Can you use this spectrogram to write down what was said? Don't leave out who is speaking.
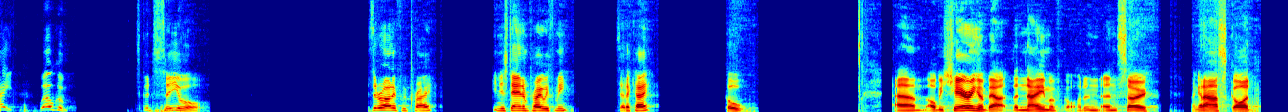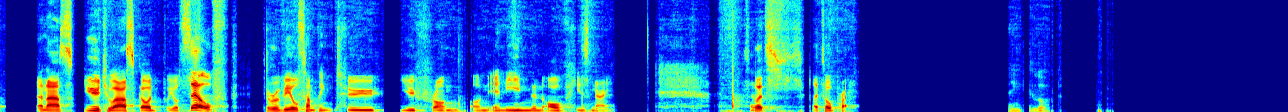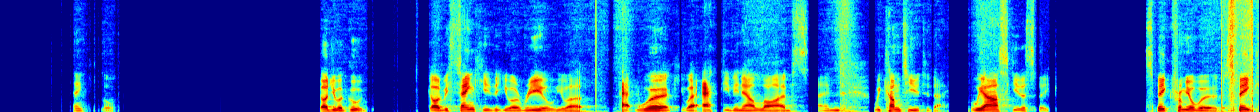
Speaker 1: Hey, welcome. It's good to see you all. Is it all right if we pray? Can you stand and pray with me? Is that okay? Cool. Um, I'll be sharing about the name of God, and, and so I'm going to ask God and ask you to ask God for yourself to reveal something to you from, on, and in, and of His name. So let's let's all pray. Thank you, Lord. God, you are good. God, we thank you that you are real, you are at work, you are active in our lives, and we come to you today. We ask you to speak. Speak from your word. Speak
